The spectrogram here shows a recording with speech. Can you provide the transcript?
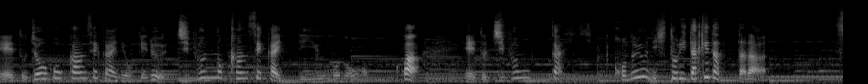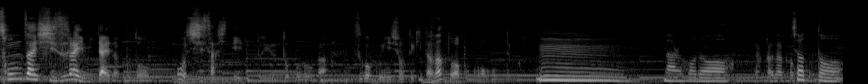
えーと、情報間世界における自分の間世界っていうものは、えーと自分がこの世に1人だけだったら存在しづらいみたいなことを示唆しているというところがすごく印象的だなとは僕は思ってます。うん。なるほど。なかなか。ちょっと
